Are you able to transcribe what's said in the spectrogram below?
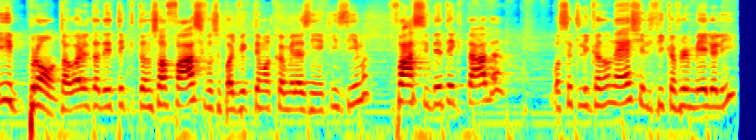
E pronto, agora ele está detectando sua face, você pode ver que tem uma câmerazinha aqui em cima. Face detectada, você clica no Nest, ele fica vermelho ali.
